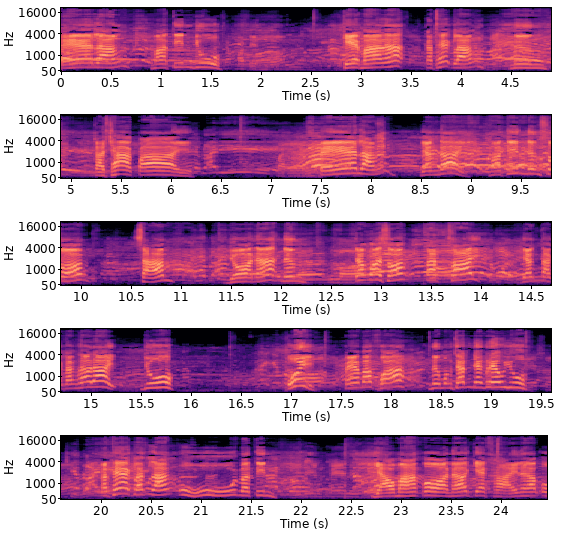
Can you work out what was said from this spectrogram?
แต่หลังมาตินอยู่แกะมานะกระแทกหลังหนึ่งกระชากไปเป๋หลังยังได้มาตินหนึ่งสองสาม ยอนะหนึ่งจังหวะสองตัดซ้าย ยังตักหลังเท้าได้ อยู่ อุ้ยแปรมาขวาหนึ่งบางชั้นยังเร็วอยู่ กระแทกหลังๆโอ้โหมาติน ยาวมาก่อนนะ แก้ไขนะครับ โอ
